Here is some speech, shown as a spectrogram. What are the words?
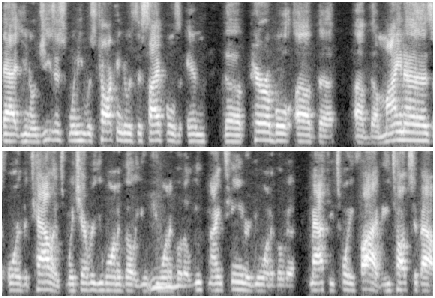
that, you know, Jesus, when he was talking to his disciples in the parable of the of the minas or the talents, whichever you want to go. You, if you want to go to Luke 19 or you want to go to Matthew 25, he talks about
